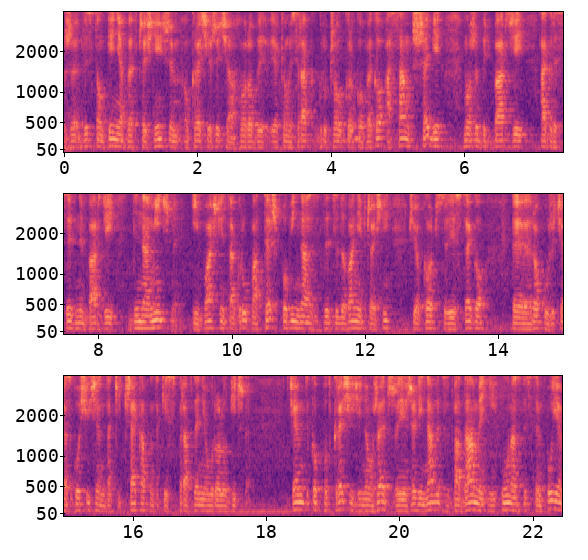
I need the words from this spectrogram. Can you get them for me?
że wystąpienia we wcześniejszym okresie życia choroby, jaką jest rak gruczołu krokowego, a sam przebieg może być bardziej agresywny, bardziej dynamiczny. I właśnie ta grupa też powinna zdecydowanie wcześniej, czyli około 40 e, roku życia, zgłosić się na taki check-up, na takie sprawdzenie urologiczne. Chciałem tylko podkreślić jedną rzecz, że jeżeli nawet zbadamy i u nas występuje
